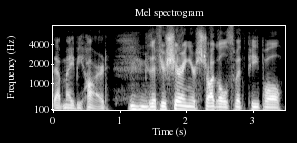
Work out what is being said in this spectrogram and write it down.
that may be hard mm-hmm. because if you're sharing your struggles with people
